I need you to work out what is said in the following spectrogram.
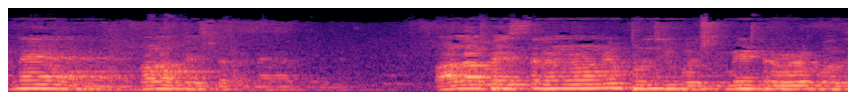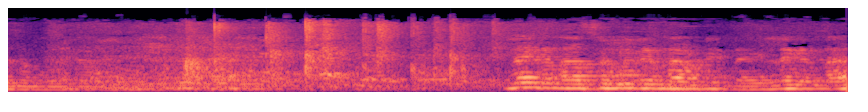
என்ன பாலா பேசுறேன் அப்படின்னு. பாலா பேசுறேன்னு புரிஞ்சு போச்சு மீட்டர் விழ போகுது நம்மளுக்கு. இல்லைங்கண்ணா சொல்லுங்கண்ணா அப்படின்னா இல்லைங்கண்ணா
